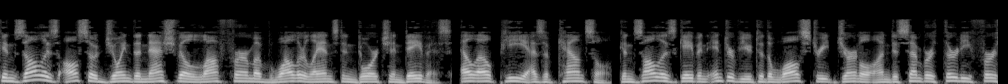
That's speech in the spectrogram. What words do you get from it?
Gonzales also joined the Nashville law firm of Waller Lansden Dortch and Davis, LLP as of counsel. Gonzales gave an interview to The Wall Street Journal on December 31,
